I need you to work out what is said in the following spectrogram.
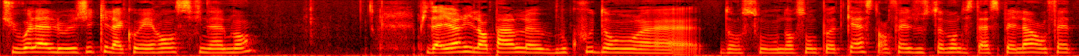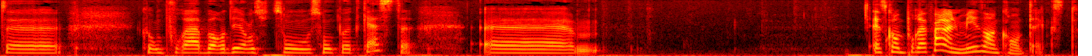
tu vois la logique et la cohérence finalement puis d'ailleurs, il en parle beaucoup dans euh, dans son dans son podcast en fait justement de cet aspect-là en fait euh, qu'on pourra aborder ensuite son son podcast. Euh, Est-ce qu'on pourrait faire une mise en contexte?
